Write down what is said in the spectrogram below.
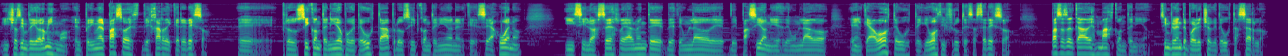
Y yo siempre digo lo mismo, el primer paso es dejar de querer eso. Eh, producir contenido porque te gusta, producir contenido en el que seas bueno. Y si lo haces realmente desde un lado de, de pasión y desde un lado en el que a vos te guste y que vos disfrutes hacer eso, vas a hacer cada vez más contenido, simplemente por el hecho de que te gusta hacerlo,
